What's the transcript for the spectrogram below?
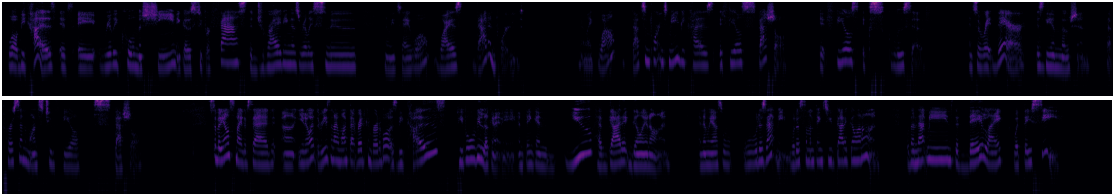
well, because it's a really cool machine. It goes super fast. The driving is really smooth. And we'd say, well, why is that important? They're like, well, that's important to me because it feels special. It feels exclusive. And so right there is the emotion. That person wants to feel special. Somebody else might have said, uh, you know what? The reason I want that red convertible is because people will be looking at me and thinking, you have got it going on. And then we ask, well, what does that mean? What if someone thinks you've got it going on? Well, then that means that they like what they see.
